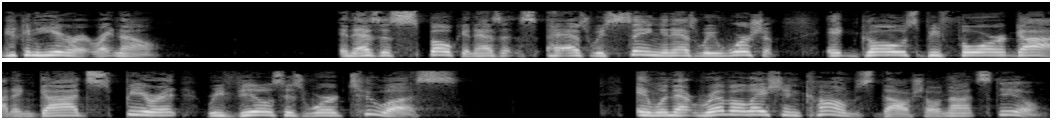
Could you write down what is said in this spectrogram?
You can hear it right now. And as it's spoken, as, it's, as we sing and as we worship, it goes before God and God's Spirit reveals His Word to us. And when that revelation comes, thou shalt not steal.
